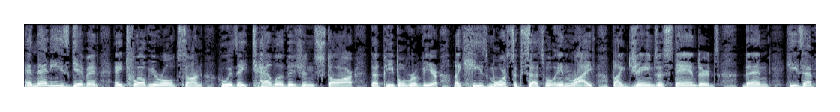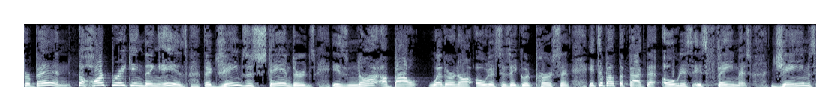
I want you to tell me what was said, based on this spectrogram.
And then he's given a 12 year old son who is a television star that people revere. Like he's more successful in life by James's standards than he's ever been. The heartbreaking thing is that James's standards is not about whether or not Otis is a good person. It's about the fact that Otis is famous. James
